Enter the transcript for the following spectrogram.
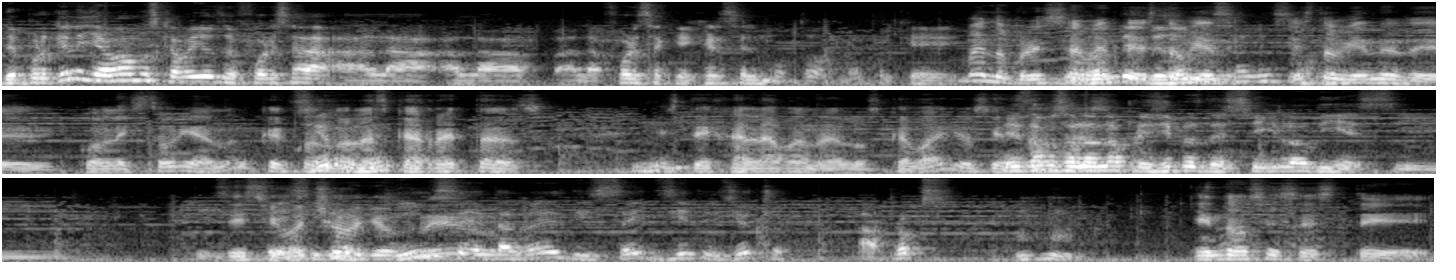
de por qué le llamamos caballos de fuerza a la, a la, a la fuerza que ejerce el motor, ¿no? Porque... Bueno, precisamente ¿De dónde- de esto, viene, esto viene de con la historia, ¿no? Que cuando las carretas este, jalaban a los caballos. Y estamos hablando a principios del siglo X y... 18, yo 15, creo. tal vez, 16, 17, 18, aprox. Ujú. Entonces, este.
